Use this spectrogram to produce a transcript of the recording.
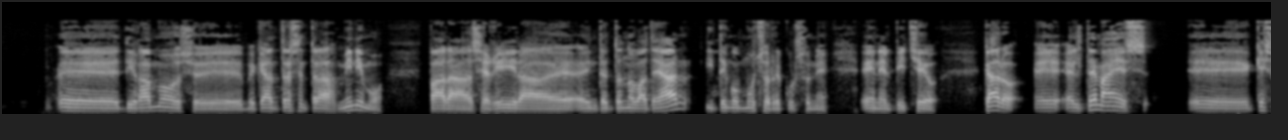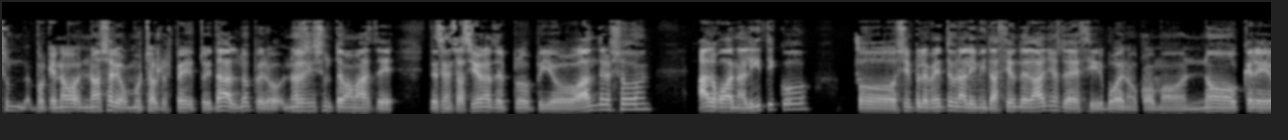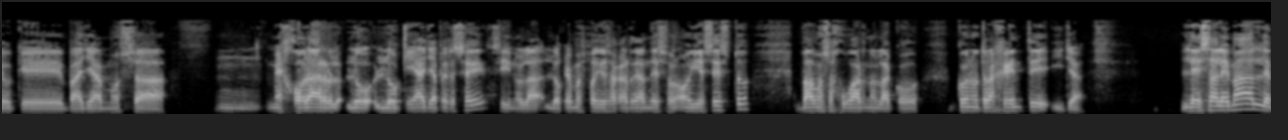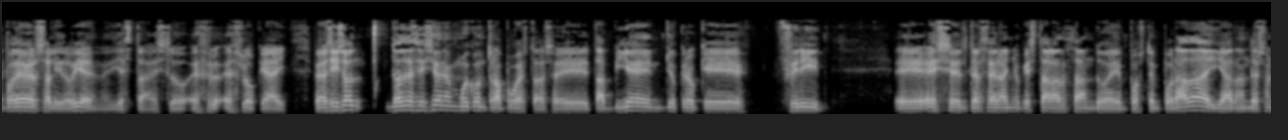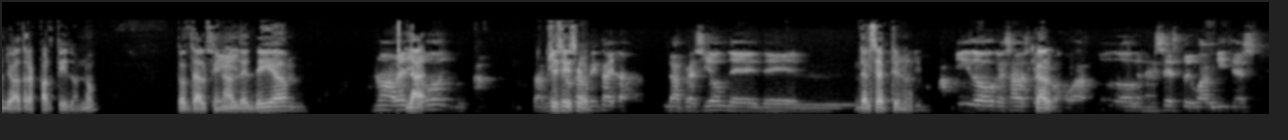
eh, digamos, eh, me quedan tres entradas mínimo para seguir eh, intentando batear y tengo muchos recursos en, el picheo. Claro, el tema es que es un, porque no, no ha salido mucho al respecto y tal, ¿no? Pero no sé si es un tema más de, de sensaciones del propio Anderson, algo analítico o simplemente una limitación de daños de decir, bueno, como no creo que vayamos a mm, mejorar lo, lo, que haya per se, sino la, lo que hemos podido sacar de Anderson hoy es esto, vamos a jugárnosla con, con otra gente y ya. Le sale mal, le puede haber salido bien, y ya está, es lo, es, es lo que hay. Pero así son dos decisiones muy contrapuestas. Eh, también yo creo que Fried eh, es el tercer año que está lanzando en postemporada y Aaron Anderson lleva tres partidos, ¿no? Entonces, al final del día. No, a ver, la... luego también sí, sí, la, la, presión de, del, del séptimo del partido, que sabes que claro. a jugar todo, en el sexto igual dices.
